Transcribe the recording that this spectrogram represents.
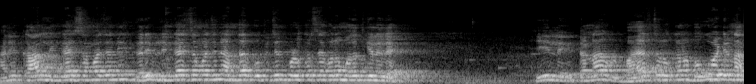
आणि काल लिंगायत समाजाने गरीब लिंगायत समाजाने आमदार गोपीचंद पडकर साहेबांना मदत केलेली आहे. ही लिंग त्यांना बाहेरच्या लोकांना बघू वाटेना.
